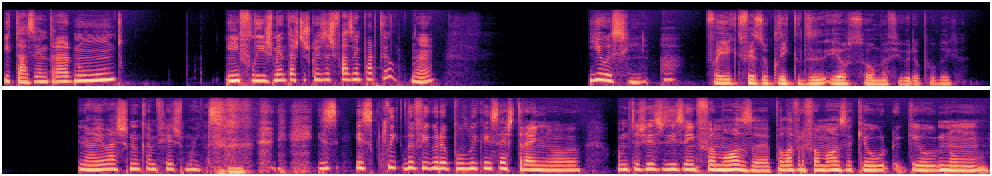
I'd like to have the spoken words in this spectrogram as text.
e estás a entrar num mundo. Infelizmente, estas coisas fazem parte dele, não é? E eu assim. Ah. Foi aí que te fez o clique de eu sou uma figura pública? Não, eu acho que nunca me fez muito. esse, esse, clique da figura pública, isso é estranho. Ou, ou, muitas vezes dizem famosa, a palavra famosa que eu, que eu não,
